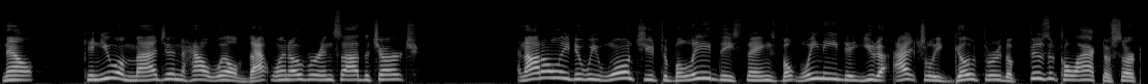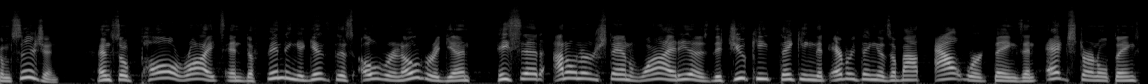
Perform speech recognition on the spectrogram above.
Now, can you imagine how well that went over inside the church? Not only do we want you to believe these things, but we need to, you to actually go through the physical act of circumcision. And so Paul writes, and defending against this over and over again, he said, I don't understand why it is that you keep thinking that everything is about outward things and external things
